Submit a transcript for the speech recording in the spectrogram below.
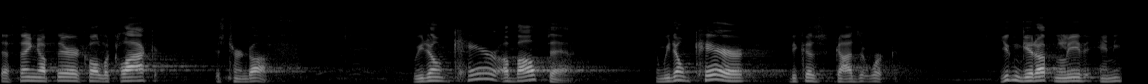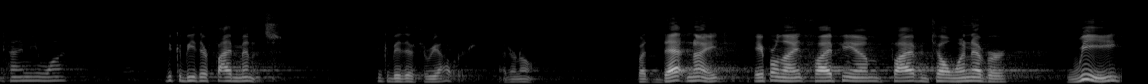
the thing up there called the clock is turned off. We don't care about that. And we don't care because God's at work. You can get up and leave anytime you want. You could be there five minutes. You could be there three hours. I don't know. But that night, April 9th, 5 p.m., 5 until whenever, we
